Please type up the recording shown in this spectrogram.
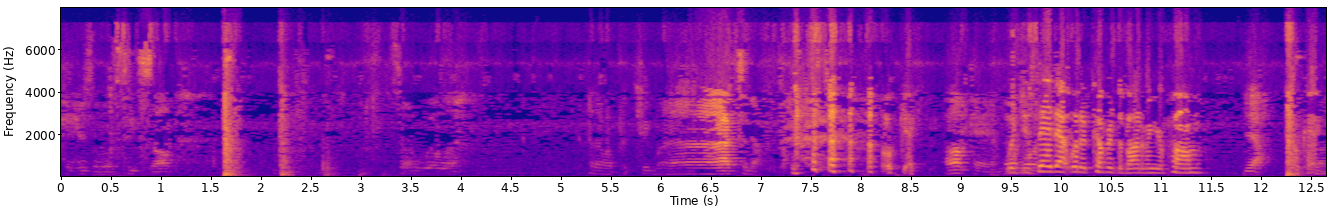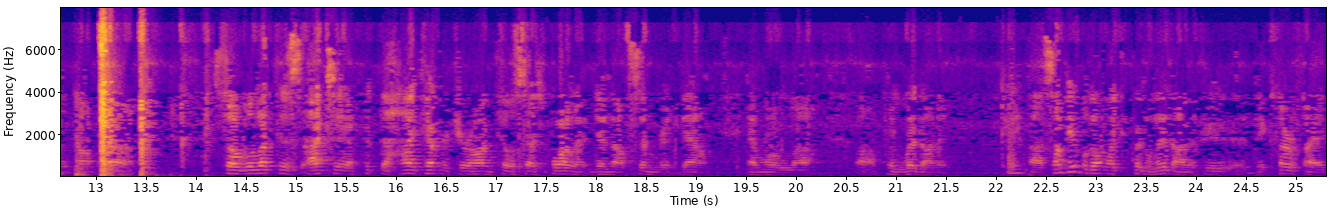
Okay, here's a little sea salt. So we'll, uh, I don't want to put too much, uh, that's enough. Okay. Okay. and then Would you we'll- say that would have covered the bottom of your palm? Yeah. Okay. Uh, So we'll let this, actually, I put the high temperature on until it starts boiling, and then I'll simmer it down, and we'll, uh, uh, put a lid on it. Okay. Uh, some people don't like to put a lid on it, if you, uh, they clarify it,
